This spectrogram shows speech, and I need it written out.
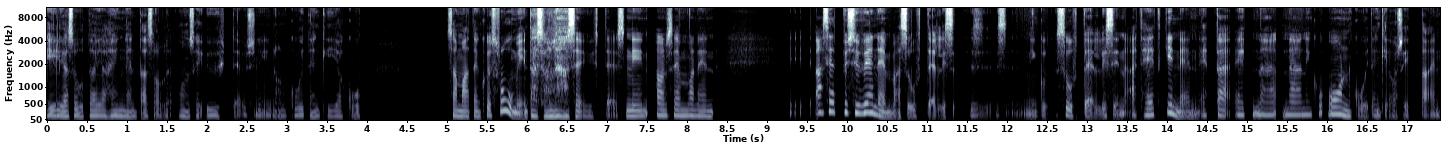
hiljaisuuteen ja hengen tasolle on se yhteys, niin on kuitenkin joku – samaten kuin jos ruumiin tasolla on se yhteys, niin on semmoinen, asiat pysyvät enemmän suhteellis, niin kuin suhteellisina. Että hetkinen, että, että nämä, nämä niin kuin on kuitenkin osittain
